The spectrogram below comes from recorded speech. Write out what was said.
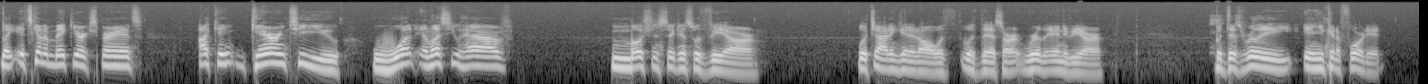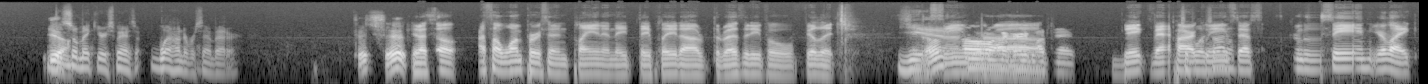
Like it's gonna make your experience. I can guarantee you, what unless you have motion sickness with VR, which I didn't get at all with with this or really any VR. But this really and you can afford it. Yeah. This will make your experience 100 percent better. Good shit. Dude, I saw I saw one person playing and they they played uh the Resident Evil Village. Yeah. Scene Oh, where, I heard uh, about that. big vampire Triple queen title. steps comes to the scene. You're like,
